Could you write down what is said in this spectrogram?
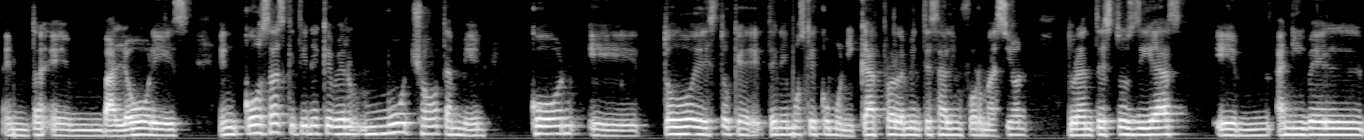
en, valores, en cosas que tienen que ver mucho también con eh, todo esto que tenemos que comunicar, probablemente sale información durante estos días em, a nivel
